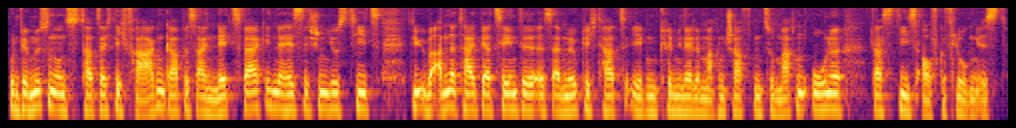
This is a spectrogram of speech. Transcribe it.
und wir müssen uns tatsächlich fragen, gab es ein Netzwerk in der hessischen Justiz, die über anderthalb Jahrzehnte es ermöglicht hat, eben kriminelle Machenschaften zu machen, ohne dass dies aufgeflogen ist.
